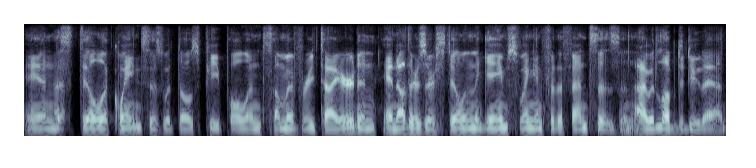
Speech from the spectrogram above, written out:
and still acquaintances with those people, and some have retired, and and others are still in the game swinging for the fences. And I would love to do that.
